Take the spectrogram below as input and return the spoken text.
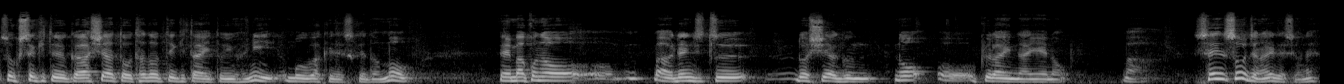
足跡というか足跡をたどっていきたいというふうに思うわけですけれども、えーまあ、この、まあ、連日ロシア軍のウクライナへの、まあ、戦争じゃないですよね、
